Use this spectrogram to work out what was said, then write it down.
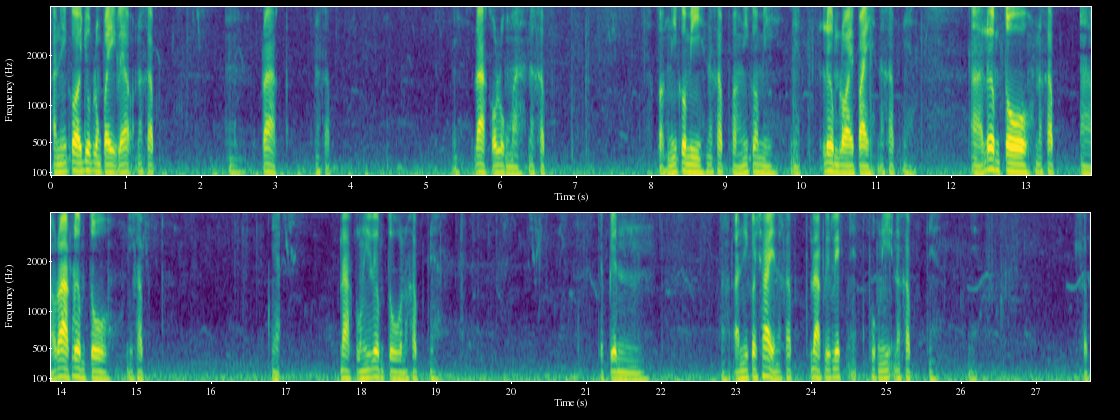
อันนี้ก็ยุบลงไปอีกแล้วนะครับรากนะครับ รากเขาลงมานะครับ ฝั่งนี้ก็มีนะครับ ฝั่งนี้ก็มีเนี่ยเริ่มลอยไปนะครับเนี่ยเริ่มโตนะครับรากเริ่มโตนี่ครับเนี่ยรากตรงนี้เริ่มโตนะครับเนี่ยจะเป็นอันนี้ก็ใช่นะครับ รากเล็กๆเนี่ยพวกนี้นะครับเนี่ยครับ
